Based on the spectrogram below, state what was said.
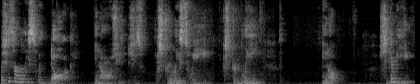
but she's a really sweet dog. You know, she's, she's extremely sweet, extremely, you know, she can be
